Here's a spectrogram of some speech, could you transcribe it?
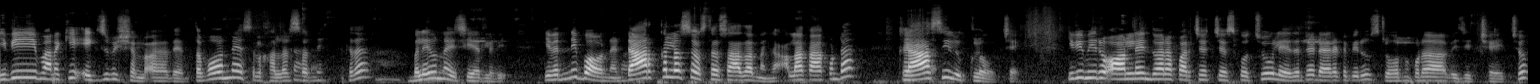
ఇవి మనకి ఎగ్జిబిషన్లో అది ఎంత బాగున్నాయి అసలు కలర్స్ అన్నీ కదా? భలే ఉన్నాయి చీరలు ఇవి. ఇవన్నీ బాగున్నాయి. డార్క్ కలర్స్ వస్తాయి సాధారణంగా. అలా కాకుండా క్లాసీ లుక్లో వచ్చాయి. ఇవి మీరు ఆన్లైన్ ద్వారా పర్చేజ్ చేసుకోవచ్చు లేదంటే డైరెక్ట్ మీరు స్టోర్ను కూడా విజిట్ చేయొచ్చు.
